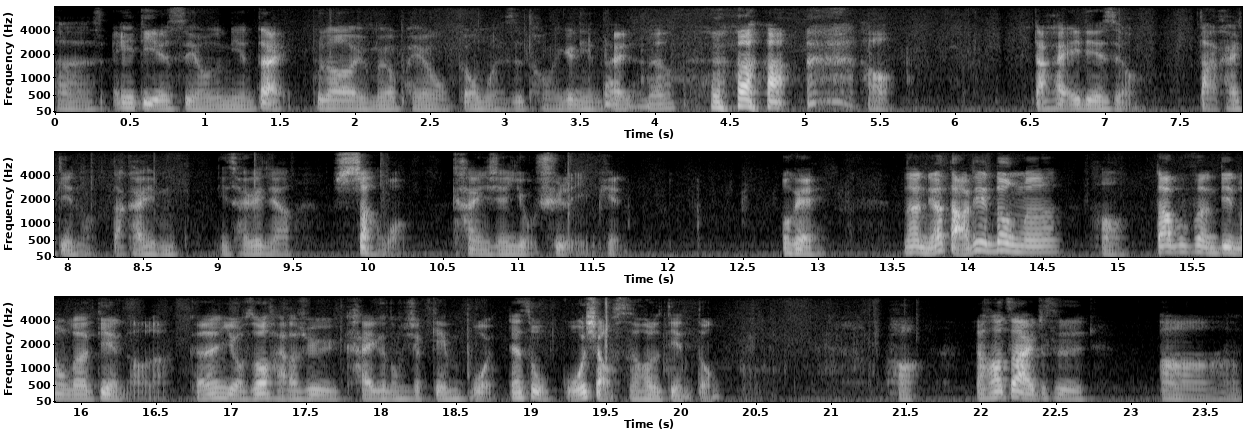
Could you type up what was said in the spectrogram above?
呃 ADSL 的年代，不知道有没有朋友跟我们是同一个年代的呢？哈 哈好，打开 ADSL，打开电脑，打开屏幕，你才可以怎样上网看一些有趣的影片。OK，那你要打电动呢？好，大部分的电动都在电脑了，可能有时候还要去开一个东西叫 Game Boy，那是我国小时候的电动。好，然后再来就是啊、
